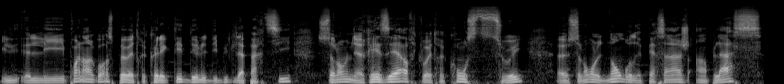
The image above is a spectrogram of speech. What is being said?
les points d'angoisse peuvent être collectés dès le début de la partie selon une réserve qui va être constituée euh, selon le nombre de personnages en place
